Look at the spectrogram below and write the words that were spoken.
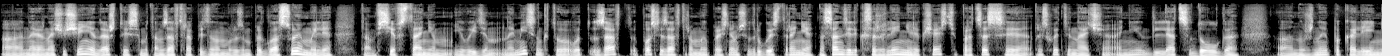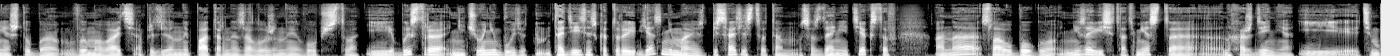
э, наверное, ощущение, да, что если мы там завтра определенным образом проголосуем или там все встанем и выйдем на митинг, то вот завтра, послезавтра мы проснемся в другой стране. На самом деле, к сожалению или к счастью, процессы происходят иначе. Они длятся долго. А, нужны поколения, чтобы вымывать определенные паттерны, заложенные в общество. И быстро ничего не будет. Та деятельность, которой я занимаюсь, писательство, там, создание текстов, она, слава богу, не зависит от места э, нахождения. И тем более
